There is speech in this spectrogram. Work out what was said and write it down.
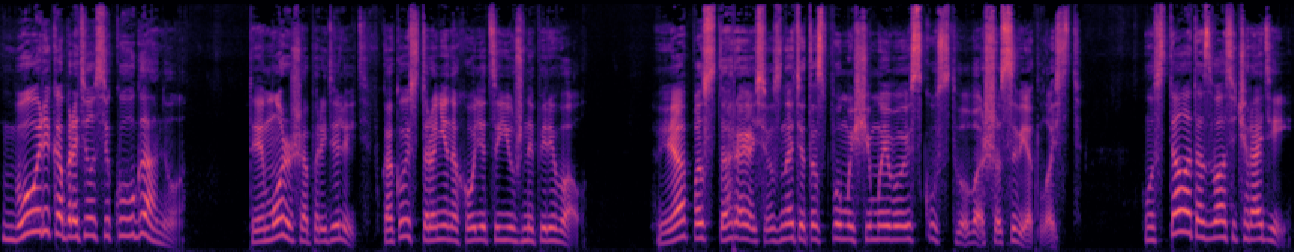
Борик обратился к Улгану. «Ты можешь определить, в какой стороне находится Южный перевал?» «Я постараюсь узнать это с помощью моего искусства, ваша светлость». Устал отозвался чародей.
